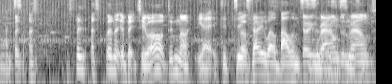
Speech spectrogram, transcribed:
I, I, spun, I spun it a bit too hard, didn't I? yeah, it, it, it's Oh, very well balanced. Going round and Susan. round.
